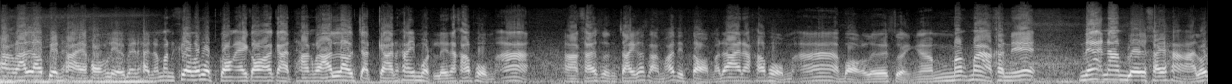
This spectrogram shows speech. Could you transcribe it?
ทางร้านเราเปลี่ยนถ่ายของเหลวเป็นถ่ายน้ำมันเครื่องระบบกรองแอร์กรองอากาศทางร้านเราจัดการให้หมดเลยนะครับผมอ่าอ่าใครสนใจก็สามารถติดต่อมาได้นะครับผมอ่าบอกเลยสวยงามมากๆคันนี้ แนะนำเลยใครหารถ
